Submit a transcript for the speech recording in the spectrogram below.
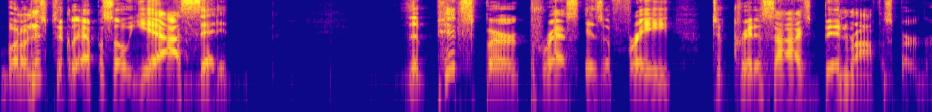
But on this particular episode, yeah, I said it. The Pittsburgh press is afraid to criticize Ben Roethlisberger.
